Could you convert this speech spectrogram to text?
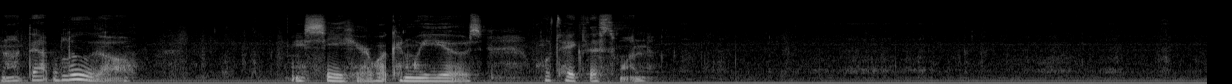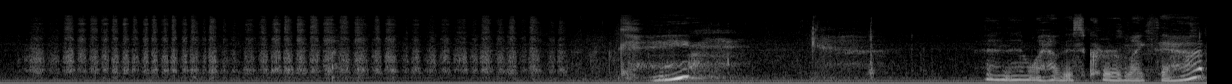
not that blue though. Let me see here, what can we use? We'll take this one. Okay. And then we'll have this curve like that.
